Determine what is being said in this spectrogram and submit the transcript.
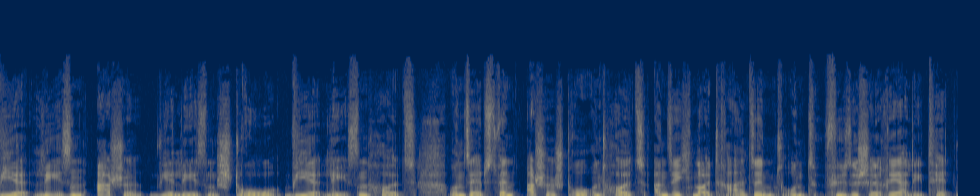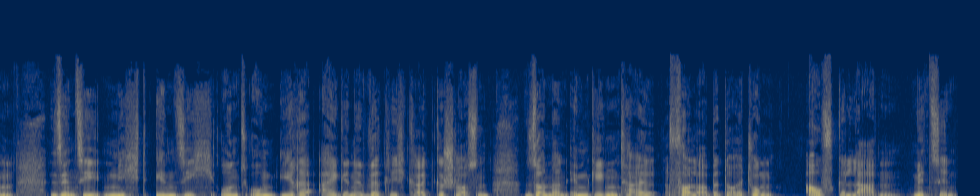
Wir lesen Asche, wir lesen Stroh, wir lesen Holz. Und selbst wenn Asche, Stroh und Holz an sich neutral sind und physische Realitäten, sind sie nicht in sich und um ihre eigene Wirklichkeit geschlossen, sondern im Gegenteil voller Bedeutung, aufgeladen mit Sinn.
